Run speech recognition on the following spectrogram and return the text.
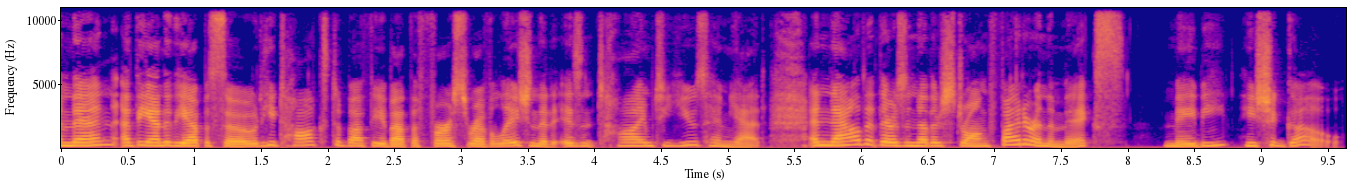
And then, at the end of the episode, he talks to Buffy about the first revelation that it isn't time to use him yet. And now that there's another strong fighter in the mix, maybe he should go.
